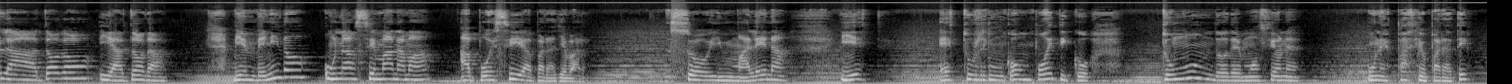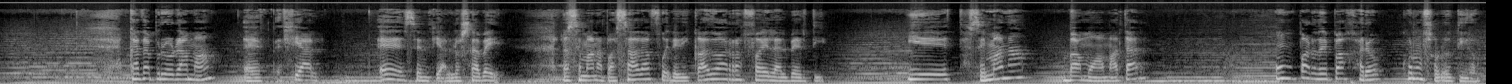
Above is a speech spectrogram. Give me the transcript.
Hola a todos y a todas. Bienvenidos una semana más a Poesía para Llevar. Soy Malena y este es tu rincón poético, tu mundo de emociones, un espacio para ti. Cada programa es especial, es esencial, lo sabéis. La semana pasada fue dedicado a Rafael Alberti y esta semana vamos a matar un par de pájaros con un solo tiro.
